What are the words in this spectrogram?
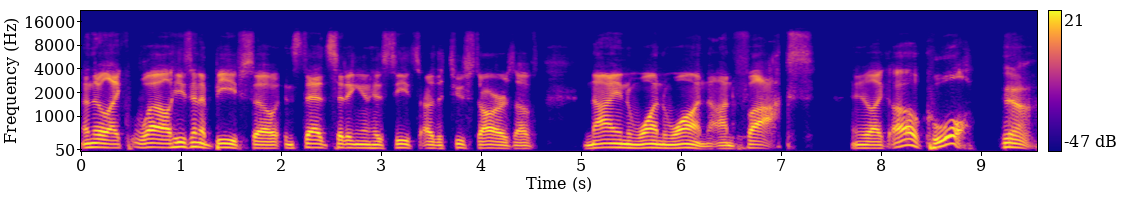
And they're like, well, he's in a beef. So instead, sitting in his seats are the two stars of 911 on Fox. And you're like, oh, cool. Yeah.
